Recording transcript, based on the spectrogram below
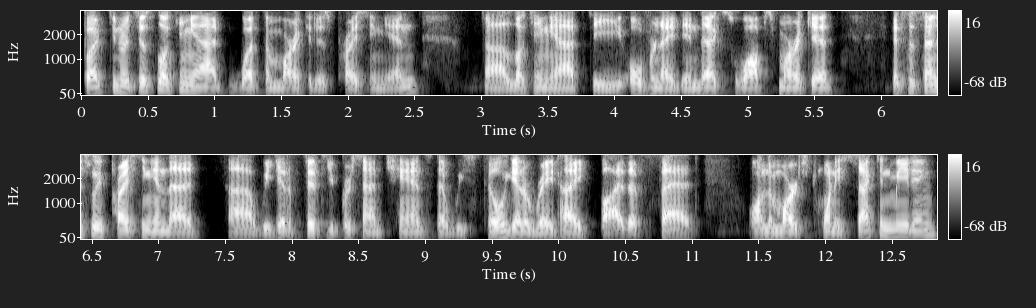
but you know, just looking at what the market is pricing in, uh, looking at the overnight index swaps market, it's essentially pricing in that uh, we get a 50% chance that we still get a rate hike by the Fed on the March 22nd meeting.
